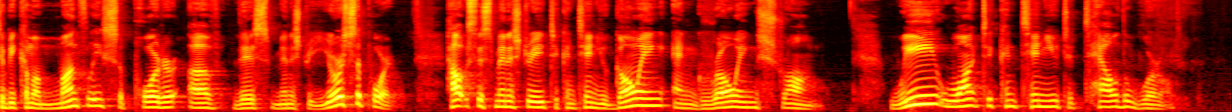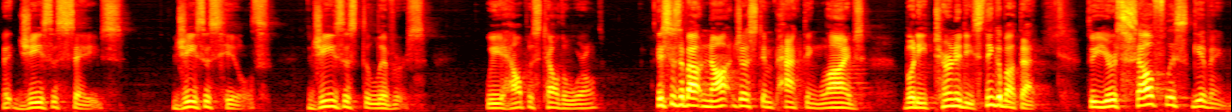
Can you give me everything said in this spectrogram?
to become a monthly supporter of this ministry. Your support helps this ministry to continue going and growing strong. We want to continue to tell the world that Jesus saves, Jesus heals, Jesus delivers. Will you help us tell the world? This is about not just impacting lives, but eternities. Think about that. Through your selfless giving,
